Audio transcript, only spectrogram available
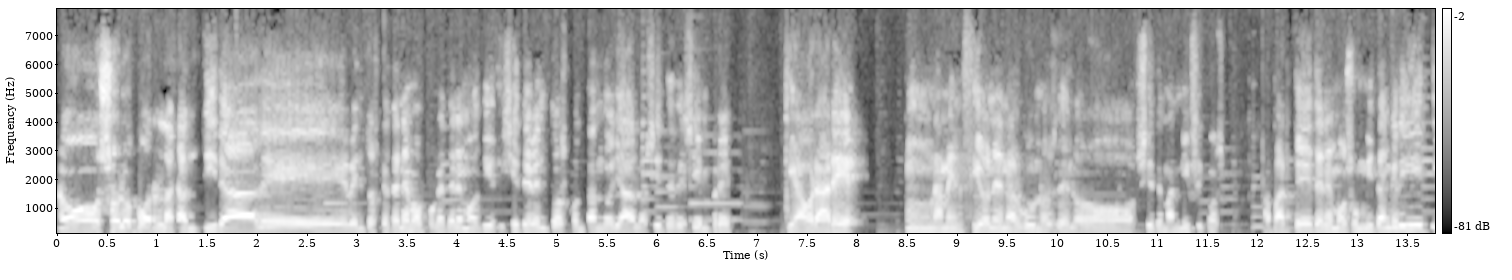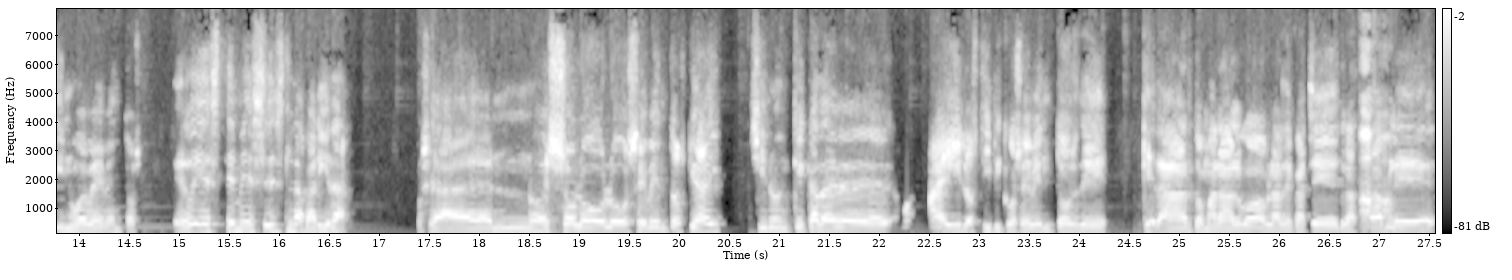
no solo por la cantidad de eventos que tenemos, porque tenemos 17 eventos, contando ya los 7 de siempre, que ahora haré una mención en algunos de los 7 magníficos. Aparte tenemos un meet and greet y 9 eventos. Este mes es la variedad. O sea, no es solo los eventos que hay, sino en que cada... bueno, hay los típicos eventos de quedar, tomar algo, hablar de caché, trastable,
